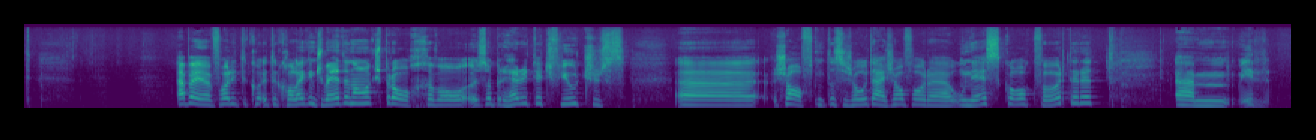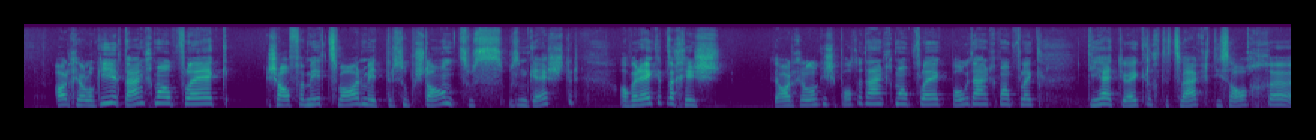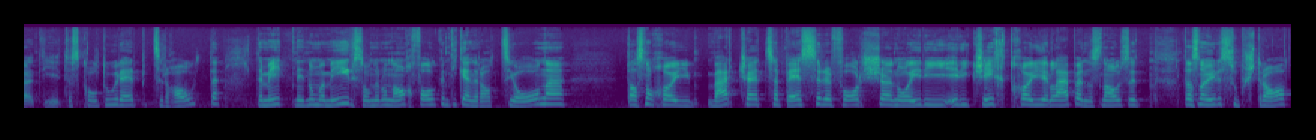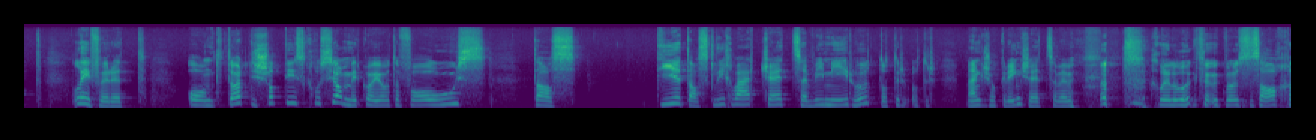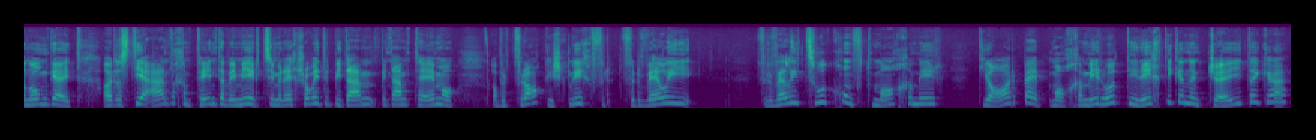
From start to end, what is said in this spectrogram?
eben, vorhin der, der Kollegin Schweden angesprochen, die so über Heritage Futures äh, schafft. Und das ist auch, der ist auch von der UNESCO gefördert. Ähm, in Archäologie, in Denkmalpflege arbeiten wir zwar mit der Substanz aus, aus dem Gestern, aber eigentlich ist die archäologische Bodendenkmalpflege, Baudenkmalpflege die hat ja eigentlich den Zweck, die Sachen, die, das Kulturerbe zu erhalten, damit nicht nur wir, sondern auch nachfolgende Generationen das noch können wertschätzen besser erforschen, noch ihre, ihre Geschichte können erleben können, also, das noch ihr Substrat liefert. Und dort ist schon die Diskussion. Wir gehen ja davon aus, dass die das gleich wertschätzen wie wir heute. Oder, oder manchmal auch gering schätzen, wenn man schaut, wie man mit gewissen Sachen umgeht. Aber dass die ähnlich empfinden wie wir. Jetzt sind wir echt schon wieder bei diesem bei dem Thema. Aber die Frage ist gleich, für, für, welche, für welche Zukunft machen wir die Arbeit? Machen wir heute die richtigen Entscheidungen?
